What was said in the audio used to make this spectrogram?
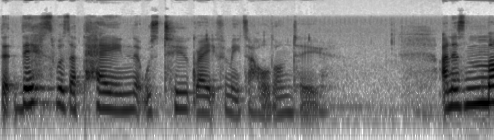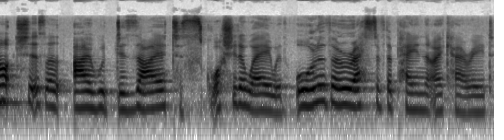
that this was a pain that was too great for me to hold on to. And as much as I would desire to squash it away with all of the rest of the pain that I carried,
